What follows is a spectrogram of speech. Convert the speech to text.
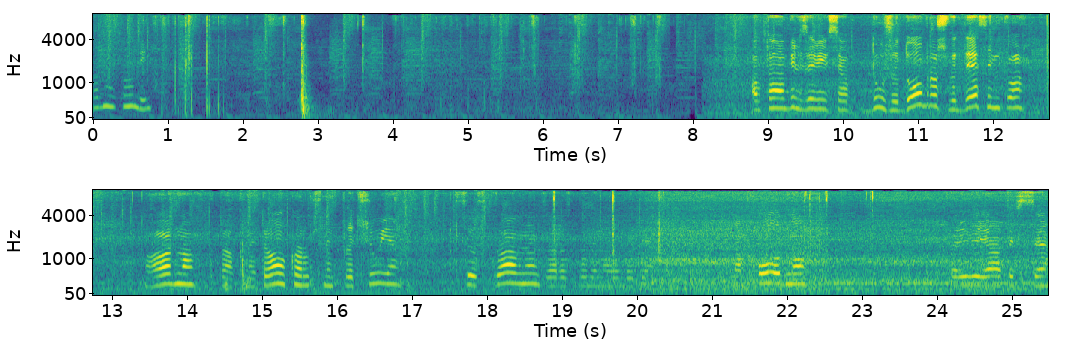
гарний автомобіль. Автомобіль завівся дуже добре, швидесенько, гарно. Так, нейтралка, ручник працює, все справно. Зараз будемо робити нам холодно перевіряти все.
